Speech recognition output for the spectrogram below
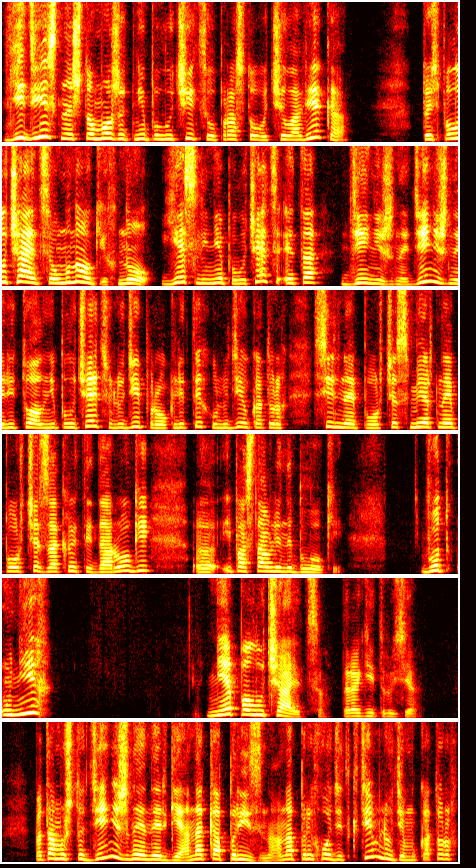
Единственное, что может не получиться у простого человека, то есть получается у многих, но если не получается, это денежный. Денежный ритуал не получается у людей проклятых, у людей, у которых сильная порча, смертная порча, закрытые дороги, Э, и поставлены блоки. Вот у них не получается, дорогие друзья. Потому что денежная энергия, она капризна. Она приходит к тем людям, у которых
